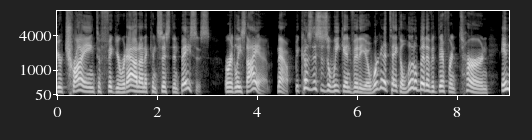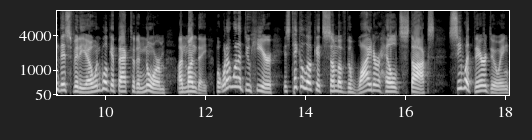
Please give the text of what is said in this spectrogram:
You're trying to figure it out on a consistent basis, or at least I am. Now, because this is a weekend video, we're going to take a little bit of a different turn in this video, and we'll get back to the norm on Monday. But what I want to do here is take a look at some of the wider held stocks, see what they're doing.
